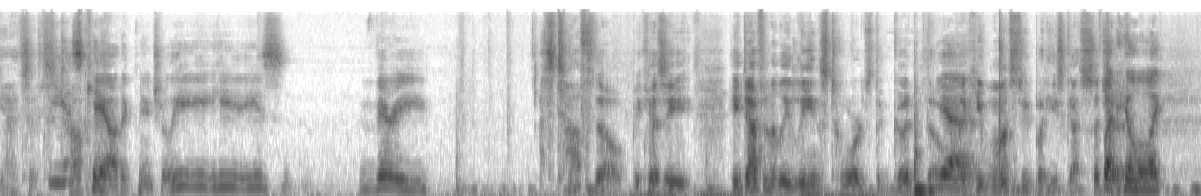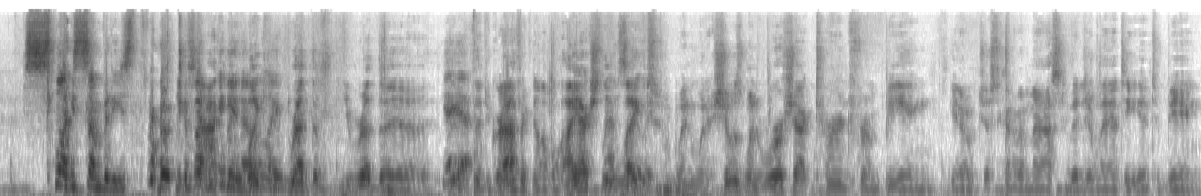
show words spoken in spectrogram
yeah, it's, it's He tough. is chaotic neutral. He, he he's very It's tough though because he he definitely leans towards the good though, Yeah. like he wants to, but he's got such but a he'll like slice somebody's throat to exactly you know like, like, you read the you read the Yeah, the, yeah. the graphic novel. I actually Absolutely. liked when when it shows when Rorschach turned from being you know just kind of a masked vigilante into being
